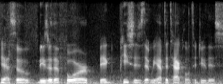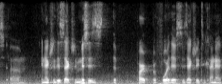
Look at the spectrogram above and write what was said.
Yeah, so these are the four big pieces that we have to tackle to do this. Um, and actually, this actually misses the part before this is actually to kind of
